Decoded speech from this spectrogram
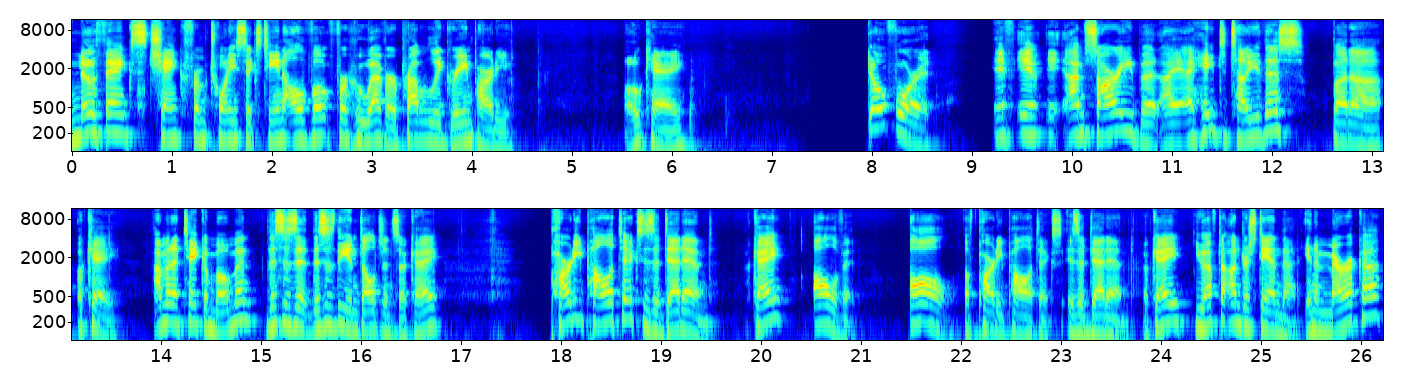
No thanks, Cenk from 2016. I'll vote for whoever, probably Green Party. Okay. Go for it. If, if, if I'm sorry, but I, I hate to tell you this, but uh, okay. I'm gonna take a moment. This is it. This is the indulgence, okay? Party politics is a dead end, okay? All of it. All of party politics is a dead end, okay? You have to understand that. In America,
